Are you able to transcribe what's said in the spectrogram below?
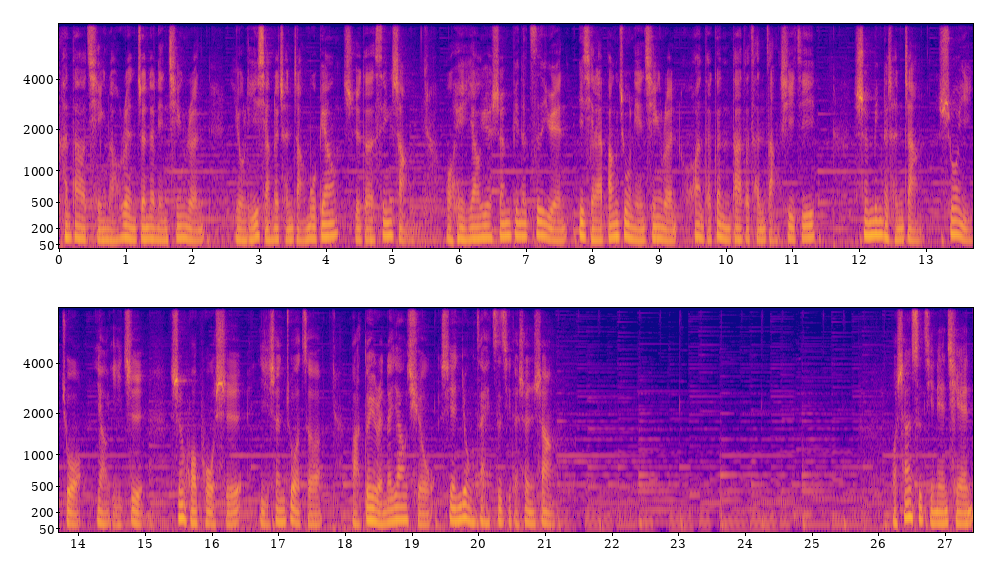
看到勤劳认真的年轻人，有理想的成长目标，值得欣赏，我会邀约身边的资源，一起来帮助年轻人换得更大的成长契机。生命的成长。说一做要一致，生活朴实，以身作则，把对人的要求先用在自己的身上。我三十几年前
